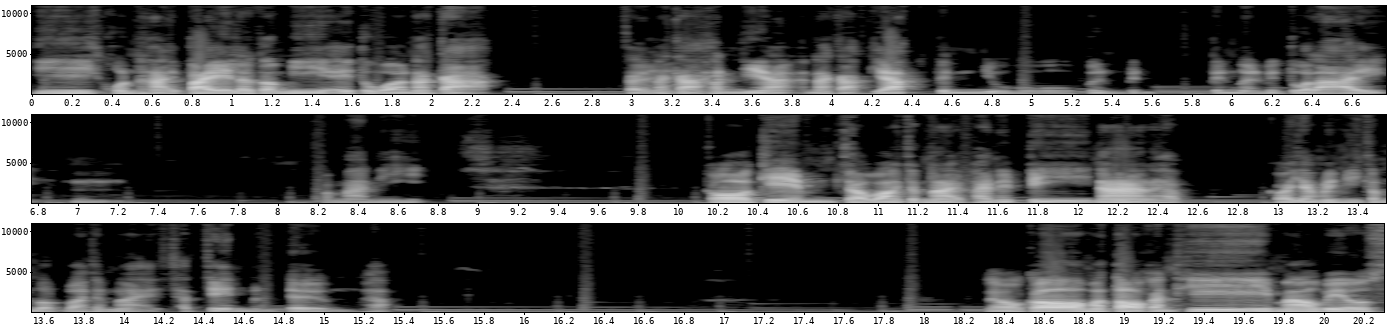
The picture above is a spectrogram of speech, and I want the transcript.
ที่คนหายไปแล้วก็มีไอตัวหน้ากาก ใส่หน้ากากฮันเนียหน้ากากยักษ์เป็นอยู่เป็นเป็นเป็นเหมือนเป็นตัวร้าย อืม ประมาณนี้ ก็เกมจะวางจำหน่ายภายในปีหน้านะครับ ก็ยังไม่มีกำหนดวางจำหน่ายชัดเจนเหมือนเดิมครับ แล้วก็มาต่อกันที่ Marvel's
